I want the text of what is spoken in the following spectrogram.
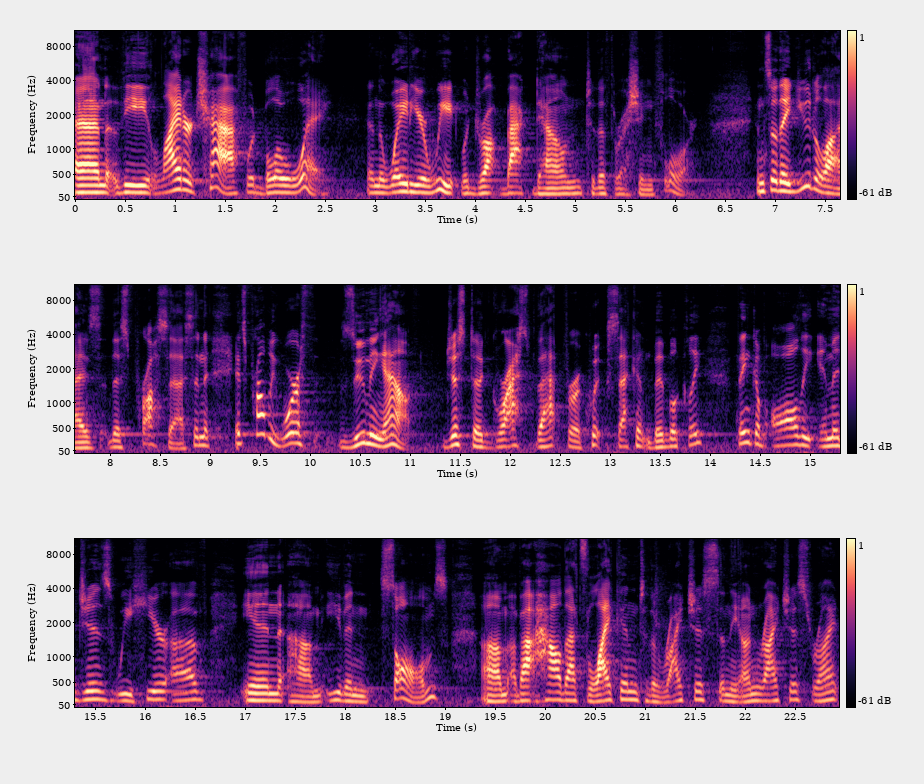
And the lighter chaff would blow away, and the weightier wheat would drop back down to the threshing floor. And so they'd utilize this process. And it's probably worth zooming out just to grasp that for a quick second biblically. Think of all the images we hear of in um, even Psalms um, about how that's likened to the righteous and the unrighteous, right?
